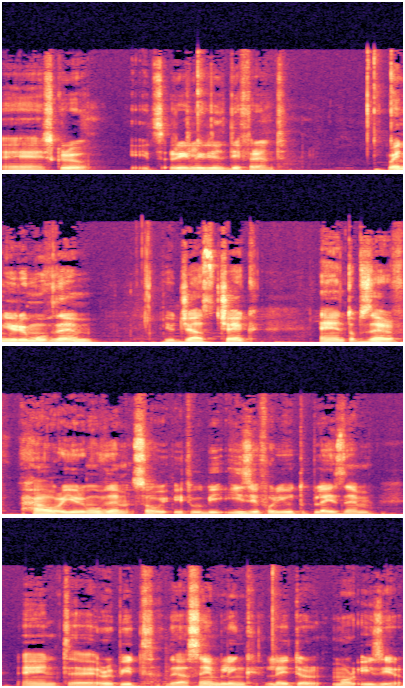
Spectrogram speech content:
uh, screw it's really really different. When you remove them you just check and observe how you remove them so it will be easier for you to place them and uh, repeat the assembling later more easier.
